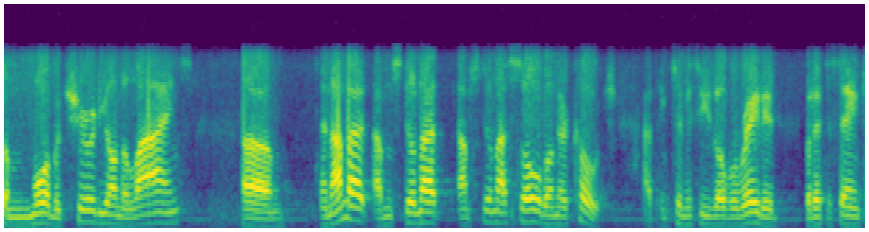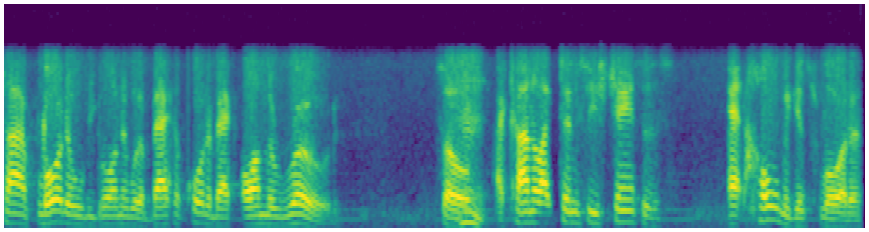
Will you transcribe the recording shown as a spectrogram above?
some more maturity on the lines. Um, and I'm not I'm still not I'm still not sold on their coach. I think Tennessee's overrated, but at the same time, Florida will be going in with a backup quarterback on the road. So hmm. I kind of like Tennessee's chances at home against Florida.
